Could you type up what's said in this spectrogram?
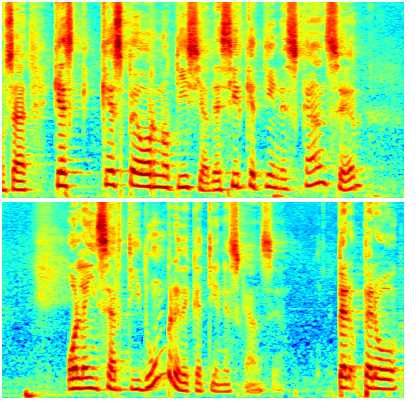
o sea, ¿qué es, ¿qué es peor noticia? ¿Decir que tienes cáncer o la incertidumbre de que tienes cáncer? Pero, pero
